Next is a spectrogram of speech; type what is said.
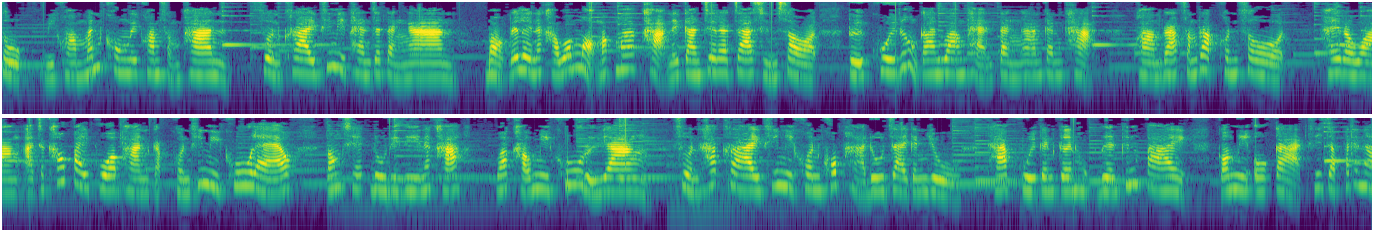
สุข มีความมั่นคงในความสัมพันธ์ ส่วนใครที่มีแผนจะแต่งงาน บอกได้เลยนะคะว่าเหมาะมากๆค่ะ ในการเจรจาสินสอด หรือคุยเรื่องของการวางแผนแต่งงานกันค่ะ ความรักสำหรับคนโสด ให้ระวังอาจจะเข้าไปพัวพันกับคนที่มีคู่แล้ว ต้องเช็คดูดีๆนะคะ ว่าเขามีคู่หรือยัง ส่วนถ้าใครที่มีคนคบหาดูใจกันอยู่ ถ้าคุยกันเกิน 6 เดือนขึ้นไป ก็มีโอกาสที่จะพัฒนา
